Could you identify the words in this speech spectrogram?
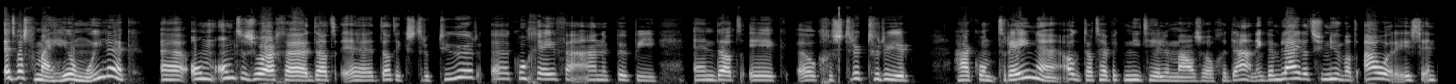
het was voor mij heel moeilijk. Uh, om, om te zorgen dat, uh, dat ik structuur kon geven aan een puppy. En dat ik ook gestructureerd haar kon trainen. Ook dat heb ik niet helemaal zo gedaan. Ik ben blij dat ze nu wat ouder is en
